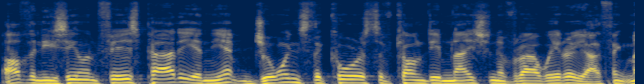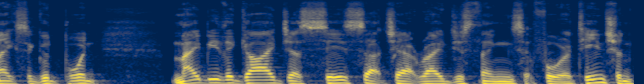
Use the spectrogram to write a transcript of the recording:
of the New Zealand First Party, and yep, joins the chorus of condemnation of Rawiri. I think makes a good point. Maybe the guy just says such outrageous things for attention.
